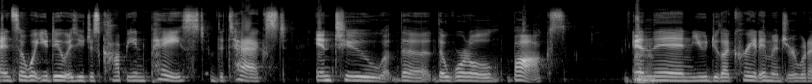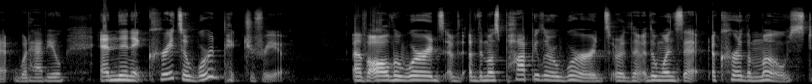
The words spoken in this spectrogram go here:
And so what you do is you just copy and paste the text into the the Wordle box, and mm-hmm. then you do like create image or what what have you, and then it creates a word picture for you of all the words of, of the most popular words or the, the ones that occur the most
